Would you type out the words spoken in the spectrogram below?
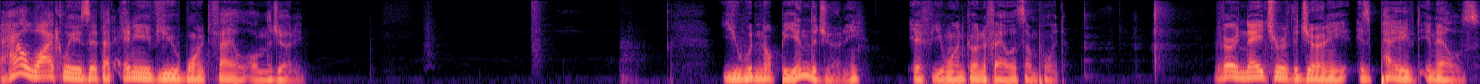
Now, how likely is it that any of you won't fail on the journey? You would not be in the journey if you weren't going to fail at some point. The very nature of the journey is paved in L's.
